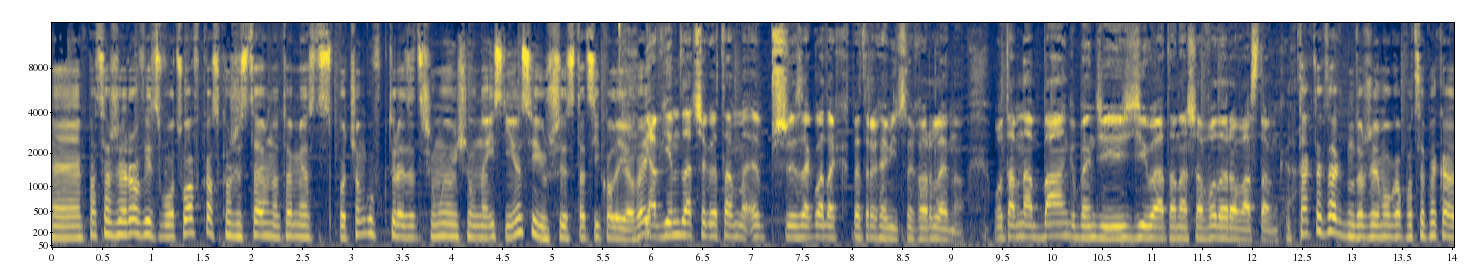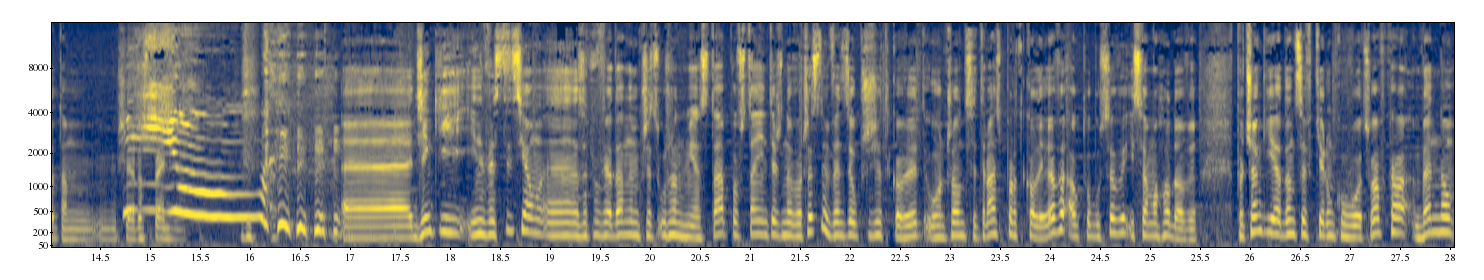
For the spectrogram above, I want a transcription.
E, pasażerowie z Włocławka skorzystają natomiast z pociągów, które zatrzymują się na istniejącej już stacji kolejowej ja wiem dlaczego tam e, przy zakładach petrochemicznych Orlenu, bo tam na bank będzie jeździła ta nasza wodorowa stonka. Tak, tak, tak, no to, że mogła po CPK tam się rozpędzić. e, dzięki inwestycjom e, zapowiadanym przez Urząd Miasta powstanie też nowoczesny węzeł przesiadkowy łączący transport kolejowy, autobusowy i samochodowy. Pociągi jadące w kierunku Włocławka będą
